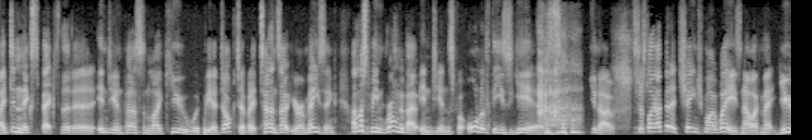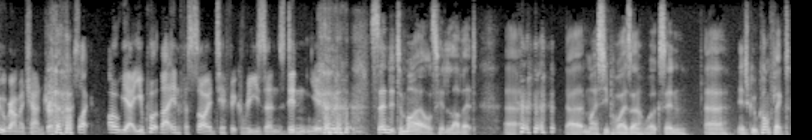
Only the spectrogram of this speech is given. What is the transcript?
i didn't expect that an indian person like you would be a doctor but it turns out you're amazing. I must have been wrong about indians for all of these years. You know it's just like i better change my ways now i've met you ramachandran. It's like oh yeah you put that in for scientific reasons didn't you Send it to Miles; he'd love it. Uh, uh, my supervisor works in uh, intergroup conflict,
